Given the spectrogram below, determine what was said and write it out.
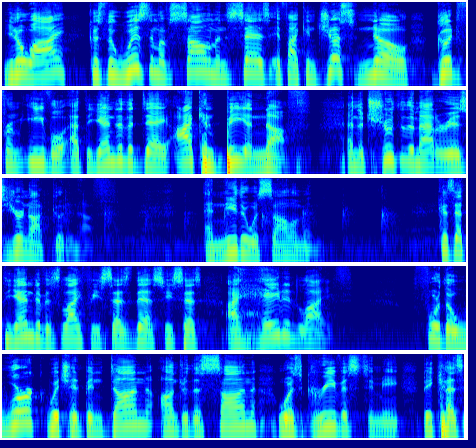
You know why? Because the wisdom of Solomon says if I can just know good from evil at the end of the day, I can be enough. And the truth of the matter is, you're not good enough. And neither was Solomon. Because at the end of his life, he says this He says, I hated life for the work which had been done under the sun was grievous to me because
